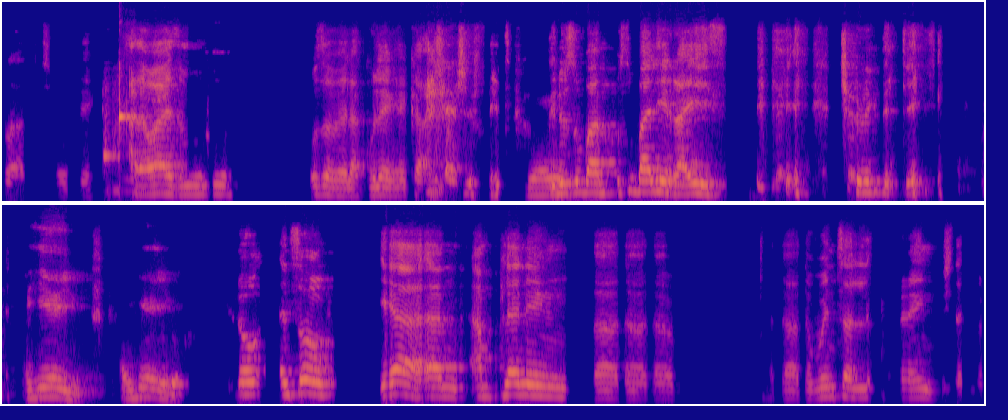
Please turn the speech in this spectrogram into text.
throughout this whole thing. Otherwise, umuntu uzovela agule ngekhanda nje mfethu. Ugcine usuba- usubala irayisi during the day. I hear you. I hear you. you know, and so yeah, um, I'm planning the the the the, the winter range that we're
